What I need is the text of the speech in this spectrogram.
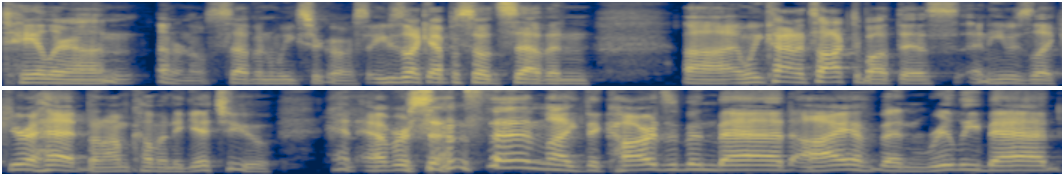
Taylor on I don't know seven weeks ago. So he was like episode seven. Uh, and we kind of talked about this, and he was like, "You're ahead, but I'm coming to get you." And ever since then, like the cards have been bad. I have been really bad.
